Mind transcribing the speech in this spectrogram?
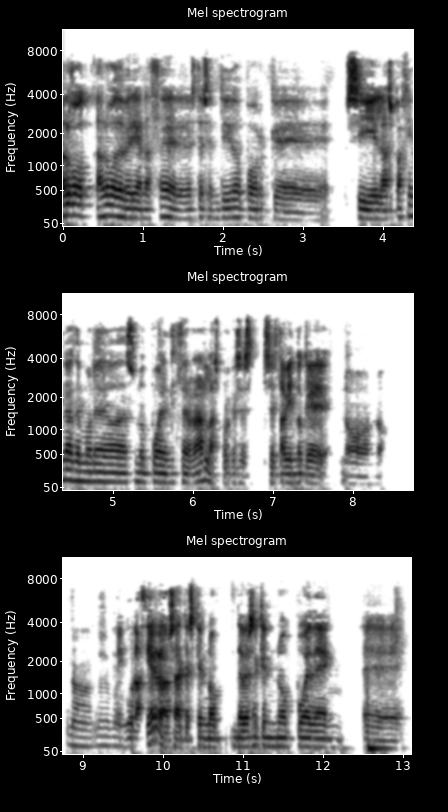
Algo, algo deberían hacer en este sentido porque si las páginas de monedas no pueden cerrarlas porque se, se está viendo que no, no, No, no se puede. ninguna cierra, o sea que es que no debe ser que no pueden eh,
